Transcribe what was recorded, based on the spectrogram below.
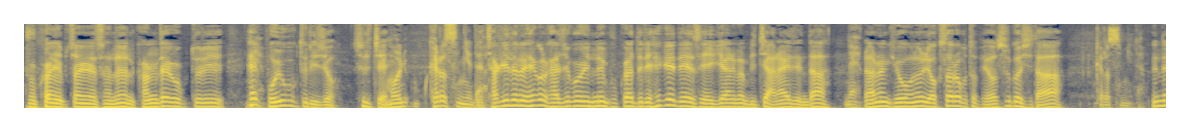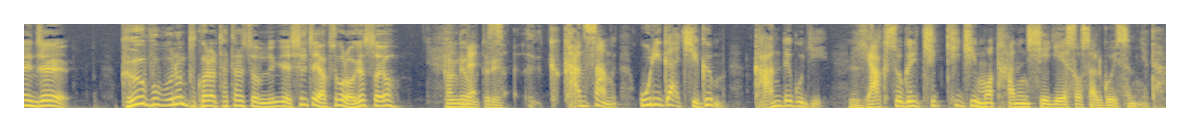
북한 입장에서는 강대국들이 핵 보유국들이죠. 실제. 뭐, 그렇습니다. 네, 자기들은 핵을 가지고 있는 국가들이 핵에 대해서 얘기하는 걸 믿지 않아야 된다라는 교훈을 역사로부터 배웠을 것이다. 그렇습니다. 근데 이제 그 부분은 북한을 탓할 수 없는 게 실제 약속을 어겼어요. 강대국들이. 네, 그 간산 우리가 지금 강대국이 약속을 지키지 못하는 세계에서 살고 있습니다.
